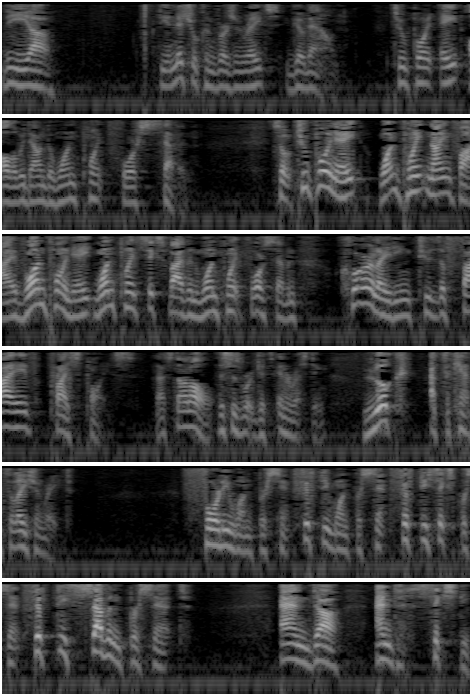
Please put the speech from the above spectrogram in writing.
the, uh, the initial conversion rates go down. 2.8 all the way down to 1.47. So 2.8, 1.95, 1.8, 1.65, and 1.47 correlating to the five price points. That's not all. This is where it gets interesting. Look at the cancellation rate. 41%, 51%, 56%, 57% and uh, and 60%.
